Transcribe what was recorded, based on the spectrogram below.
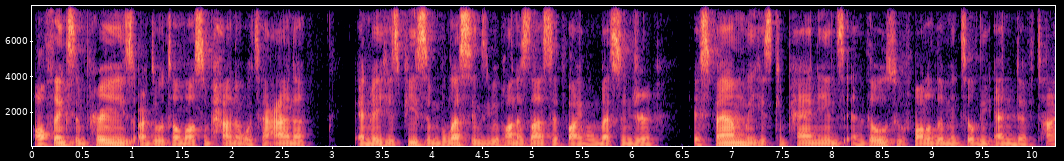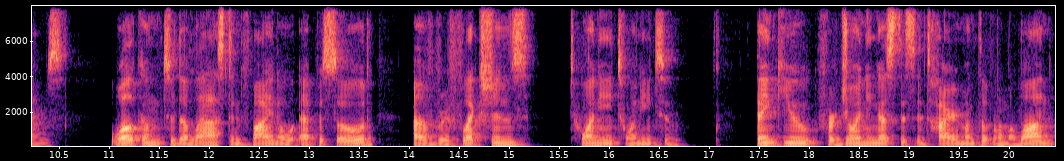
All thanks and praise are due to Allah subhanahu wa ta'ala and may His peace and blessings be upon His last and final messenger, His family, His companions, and those who follow them until the end of times. Welcome to the last and final episode of Reflections 2022. Thank you for joining us this entire month of Ramadan.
